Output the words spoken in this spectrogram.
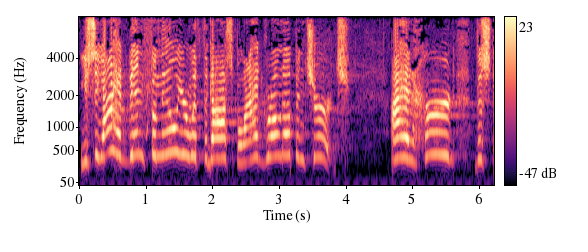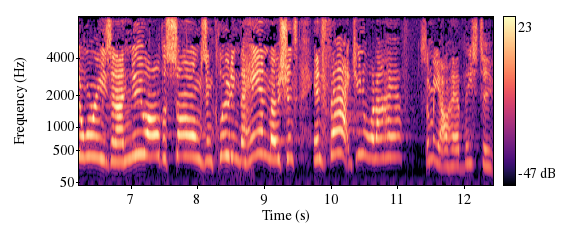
You see, I had been familiar with the gospel. I had grown up in church. I had heard the stories and I knew all the songs, including the hand motions. In fact, you know what I have? Some of y'all have these too.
